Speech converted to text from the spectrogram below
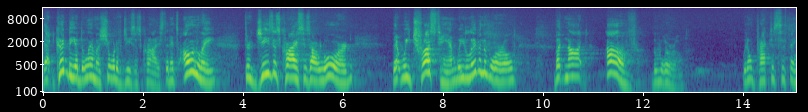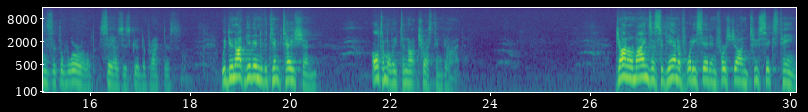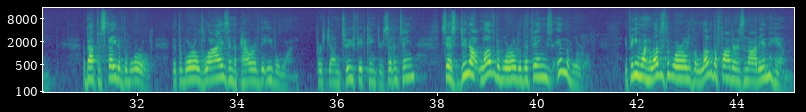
That could be a dilemma short of Jesus Christ. And it's only through Jesus Christ as our Lord that we trust Him. We live in the world, but not of the world. We don't practice the things that the world says is good to practice. We do not give in to the temptation, ultimately, to not trust in God. John reminds us again of what he said in 1 John 2:16 about the state of the world, that the world lies in the power of the evil one. 1 John 2:15 through 17 says, Do not love the world or the things in the world. If anyone loves the world, the love of the Father is not in him.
